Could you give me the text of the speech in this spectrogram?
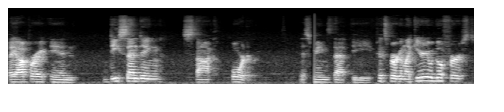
They operate in descending stock order. This means that the Pittsburgh and Lake Erie would go first,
